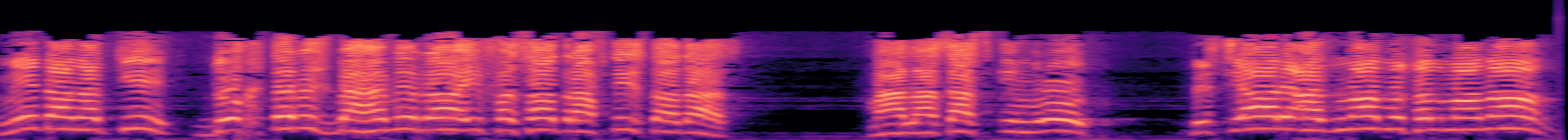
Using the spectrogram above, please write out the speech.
می‌داند که دخترش به همین راهی فساد رفتی ایستاده است. است امروز بسیار از ما مسلمانان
